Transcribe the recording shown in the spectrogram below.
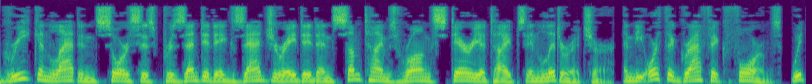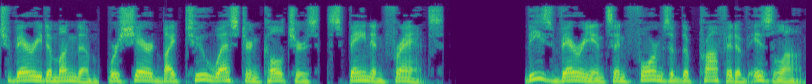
Greek and Latin sources presented exaggerated and sometimes wrong stereotypes in literature, and the orthographic forms, which varied among them, were shared by two Western cultures, Spain and France. These variants and forms of the Prophet of Islam's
